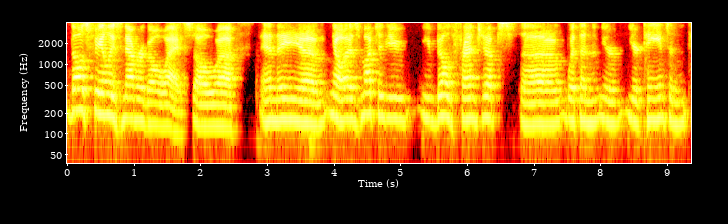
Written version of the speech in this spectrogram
those feelings never go away. So, uh, and the uh, you know, as much as you you build friendships uh, within your your teams and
